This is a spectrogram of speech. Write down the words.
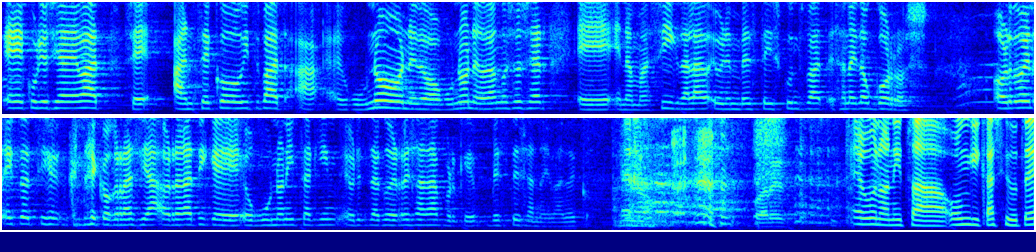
e, kuriosidade bat, ze antzeko hitz bat a, egunon edo agunon edo lango zer, e, enamazik dala euren beste hizkuntz bat, esan nahi dau gorros. Orduen, eitotzi nahiko grazia, horregatik e, egunon hitzakin euretzako erresa da, porque beste esan nahi badeko. Egun honitza ongi ikasi dute,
